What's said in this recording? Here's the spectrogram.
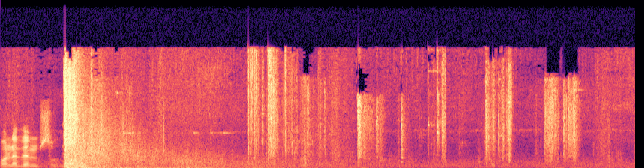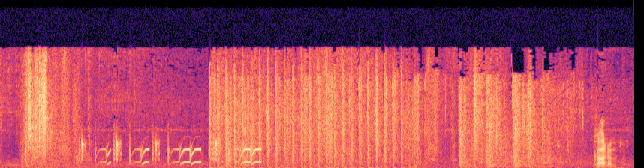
One of them's low. Got him.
